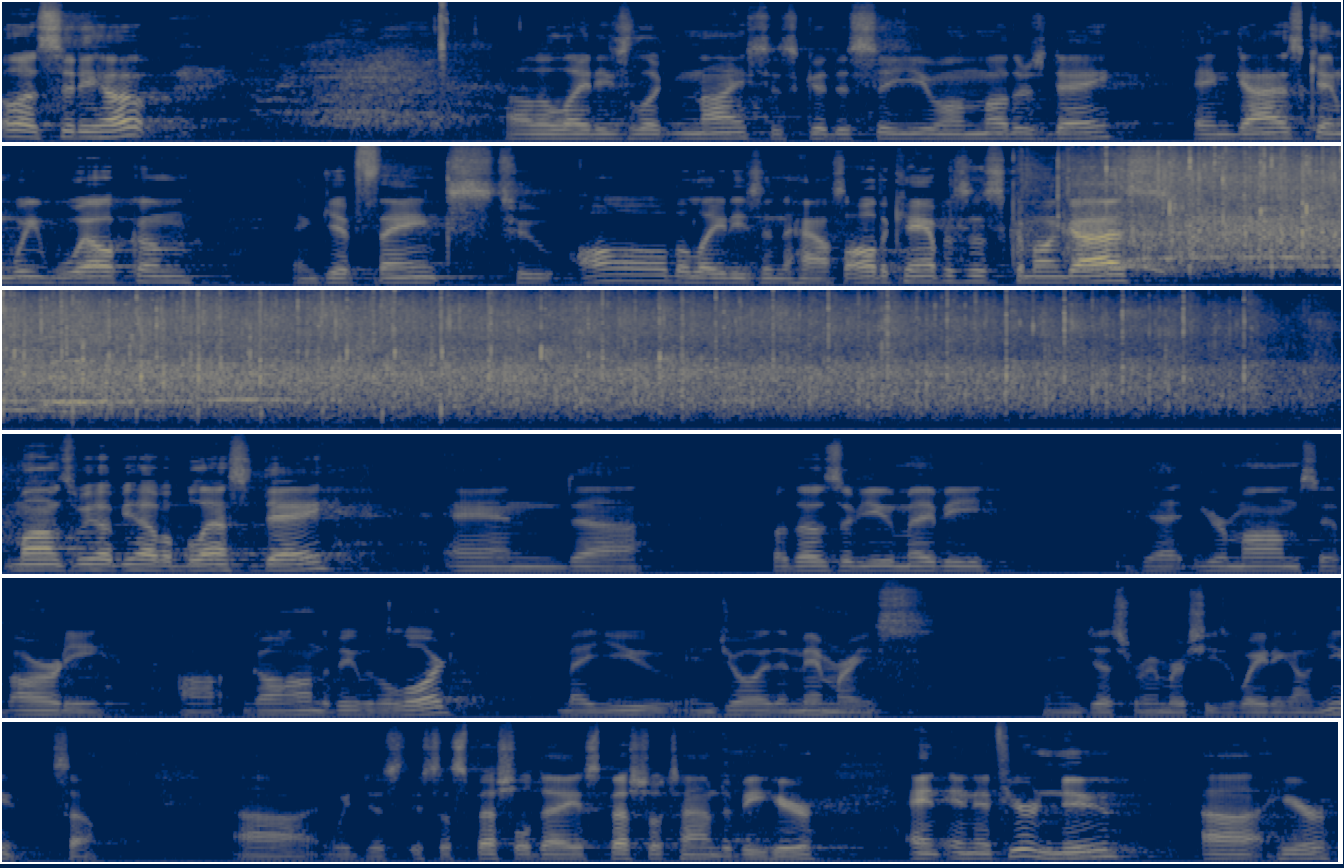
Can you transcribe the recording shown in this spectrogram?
Hello, City Hope. All the ladies look nice. It's good to see you on Mother's Day. And guys, can we welcome and give thanks to all the ladies in the house, all the campuses? Come on, guys. Moms, we hope you have a blessed day. And uh, for those of you maybe that your moms have already uh, gone on to be with the Lord, may you enjoy the memories and just remember she's waiting on you. So uh, we just, it's a special day, a special time to be here. And, and if you're new uh, here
